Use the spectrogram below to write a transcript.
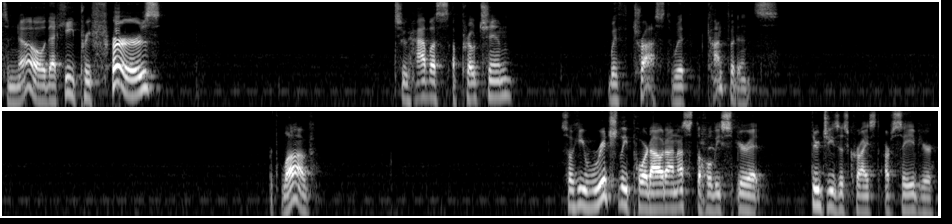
to know that he prefers to have us approach him with trust, with confidence. With love. So he richly poured out on us the Holy Spirit through Jesus Christ, our Savior.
